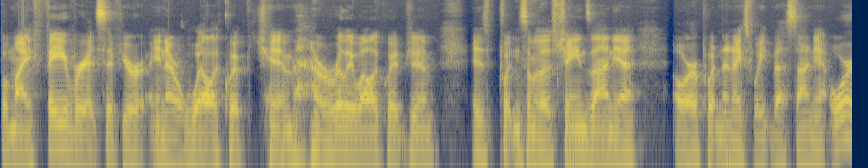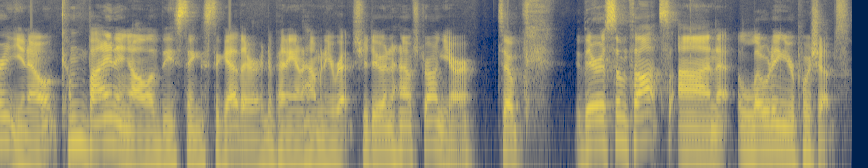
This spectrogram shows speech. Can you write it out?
But my favorites, if you're in a well-equipped gym or really well-equipped gym, is putting some of those chains on you or putting a nice weight vest on you or you know combining all of these things together depending on how many reps you're doing and how strong you are. So there are some thoughts on loading your push-ups.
